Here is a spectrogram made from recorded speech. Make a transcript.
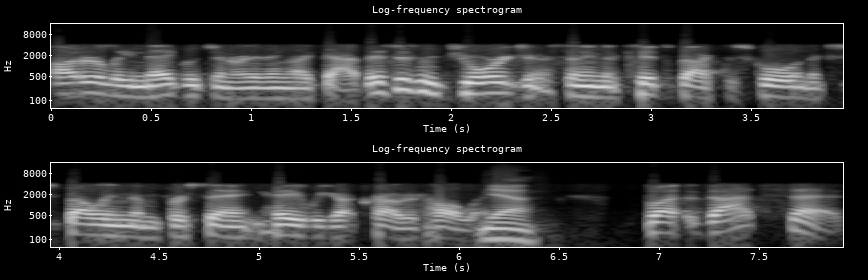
utterly negligent or anything like that. This isn't Georgia sending their kids back to school and expelling them for saying, "Hey, we got crowded hallways." Yeah. But that said,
